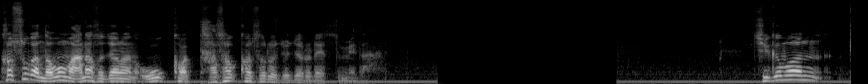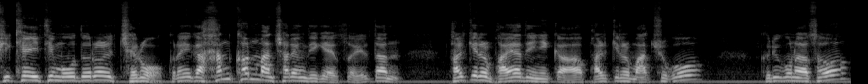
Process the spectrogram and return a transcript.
컷수가 너무 많아서 저는 5컷, 5컷으로 조절을 했습니다. 지금은 BKT 모드를 제로, 그러니까 한 컷만 촬영되게 했어요. 일단 밝기를 봐야 되니까 밝기를 맞추고 그리고 나서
